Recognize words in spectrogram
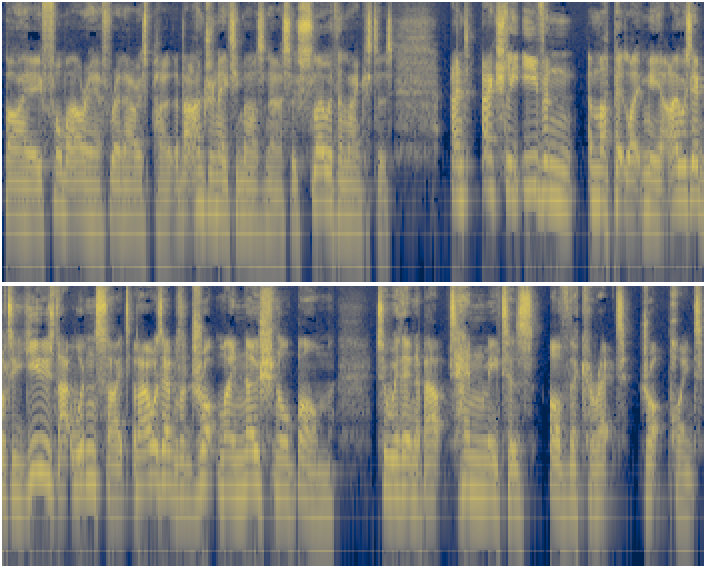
by a former RAF Red Arrows pilot, about 180 miles an hour, so slower than Lancaster's. And actually, even a Muppet like me, I was able to use that wooden sight and I was able to drop my notional bomb to within about 10 meters of the correct drop point.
